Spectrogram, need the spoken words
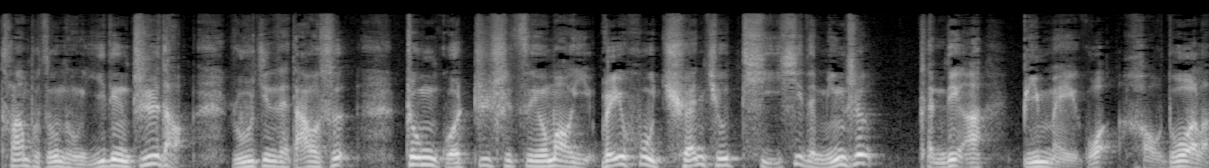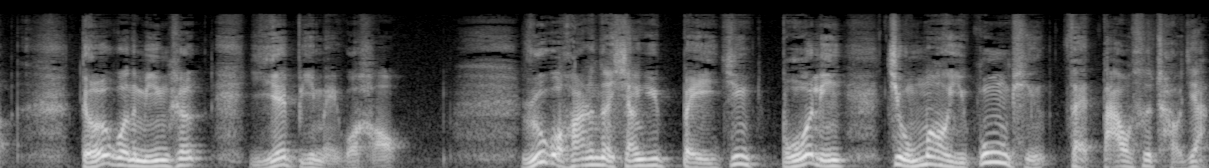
特朗普总统一定知道，如今在达沃斯，中国支持自由贸易、维护全球体系的名声，肯定啊比美国好多了。德国的名声也比美国好。如果华盛顿想与北京、柏林就贸易公平在达沃斯吵架，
